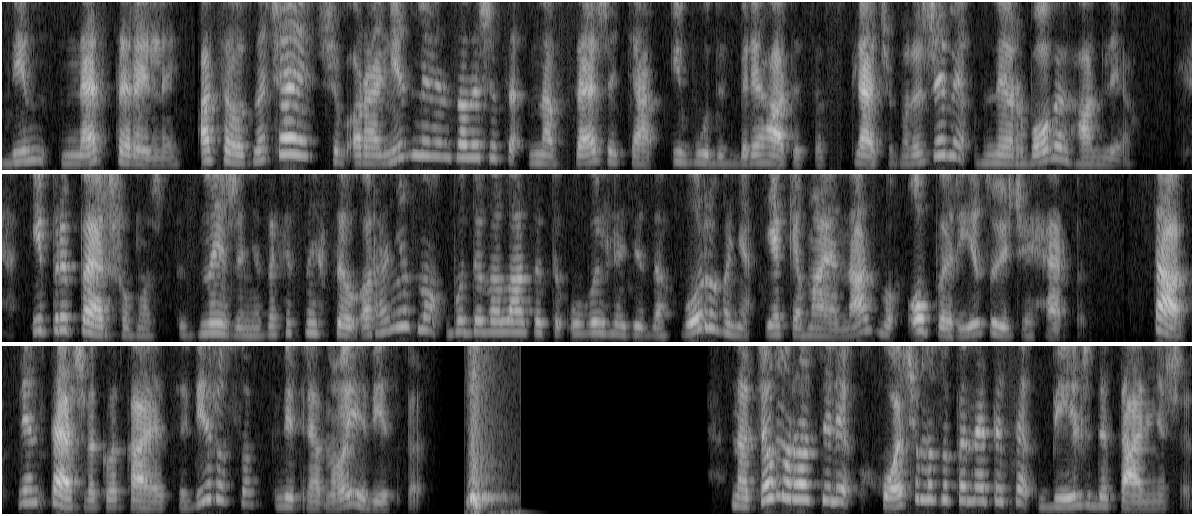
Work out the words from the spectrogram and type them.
він не стерильний. А це означає, що в організмі він залишиться на все життя і буде зберігатися в сплячому режимі в нервових гангліях. І при першому ж зниженні захисних сил організму буде вилазити у вигляді захворювання, яке має назву оперізуючий герпес. Так, він теж викликається вірусом вітряної віспи. На цьому розділі хочемо зупинитися більш детальніше.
